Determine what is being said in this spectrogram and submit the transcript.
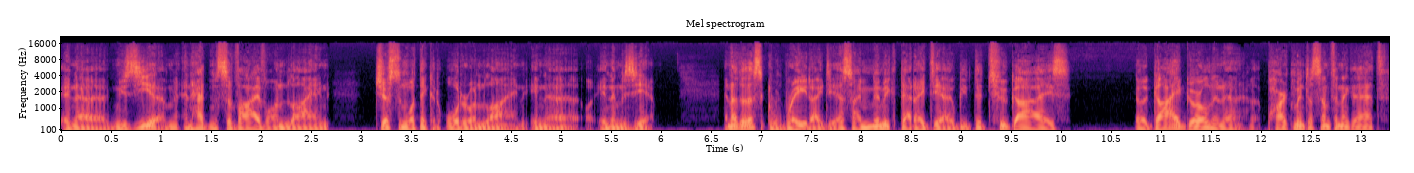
in a museum and had them survive online just in what they could order online in a, in the museum. And I thought that's a great idea. So I mimicked that idea. We did two guys a guy, a girl in an apartment or something like that.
